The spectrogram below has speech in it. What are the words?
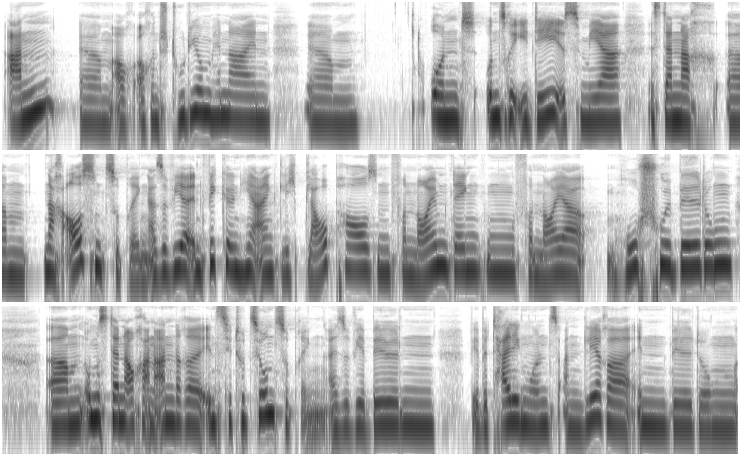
an, ähm, auch, auch ins Studium hinein. Ähm, und unsere Idee ist mehr, es dann nach, ähm, nach außen zu bringen. Also wir entwickeln hier eigentlich Blaupausen von neuem Denken, von neuer Hochschulbildung ähm, um es dann auch an andere Institutionen zu bringen. Also wir bilden, wir beteiligen uns an Lehrerinnenbildung,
